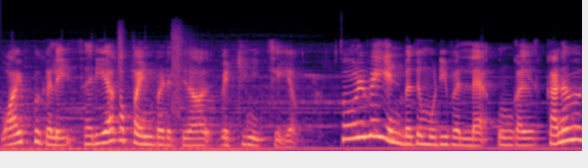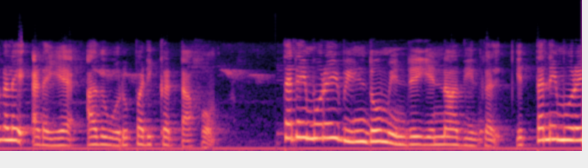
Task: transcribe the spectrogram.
வாய்ப்புகளை சரியாக பயன்படுத்தினால் வெற்றி நிச்சயம். தோல்வி என்பது முடிவல்ல. உங்கள் கனவுகளை அடைய அது ஒரு படிக்கட்டாகும். எத்தனை முறை வீழ்ந்தோம் என்று எண்ணாதீர்கள். எத்தனை முறை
